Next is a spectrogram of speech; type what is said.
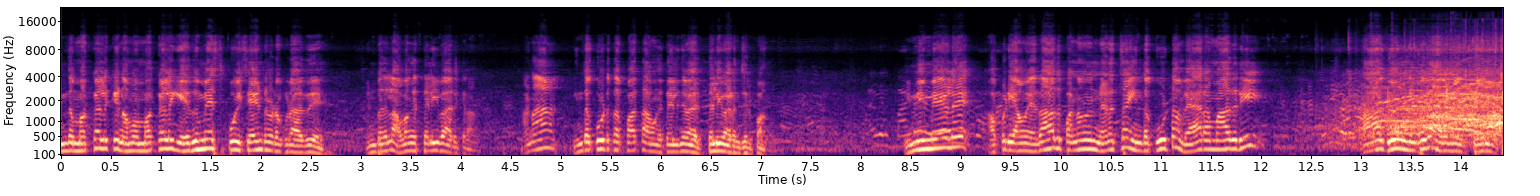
இந்த மக்களுக்கு நம்ம மக்களுக்கு எதுவுமே போய் சேர்ந்து விடக்கூடாது என்பதில் அவங்க தெளிவாக இருக்கிறாங்க. ஆனால் இந்த கூட்டத்தை பார்த்து அவங்க தெளிவா தெளிவடைஞ்சிருப்பாங்க. இனிமேல் அப்படி அவன் ஏதாவது பண்ணணும்னு நினைச்சா இந்த கூட்டம் வேற மாதிரி ஆகும் அவங்களுக்கு தெரியும்.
